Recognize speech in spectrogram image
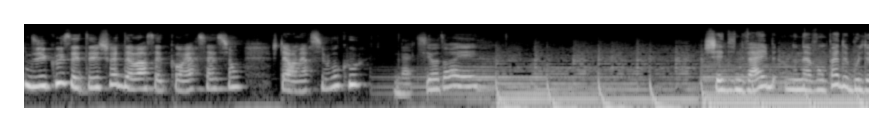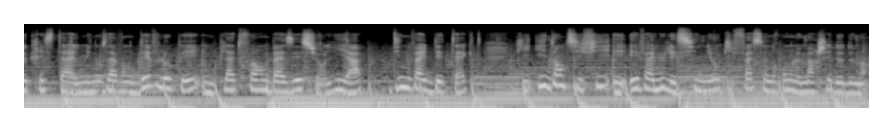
Du coup, c'était chouette d'avoir cette conversation. Je te remercie beaucoup. Merci Audrey. Chez DinVibe, nous n'avons pas de boule de cristal, mais nous avons développé une plateforme basée sur l'IA, DinVibe Detect, qui identifie et évalue les signaux qui façonneront le marché de demain.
